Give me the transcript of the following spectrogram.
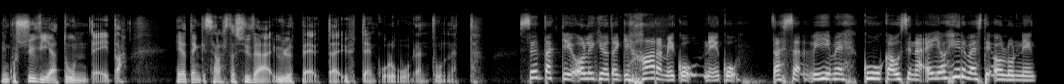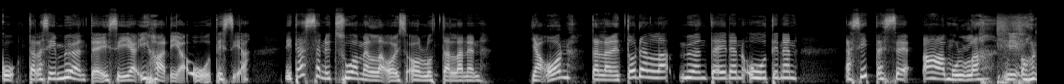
niin kuin syviä tunteita ja jotenkin sellaista syvää ylpeyttä ja yhteenkuuluvuuden tunnetta. Sen takia olikin jotenkin harmi, kun niin kuin tässä viime kuukausina ei ole hirveästi ollut niin kuin tällaisia myönteisiä ja ihania uutisia. Niin tässä nyt Suomella olisi ollut tällainen, ja on, tällainen todella myönteinen uutinen – ja sitten se aamulla niin on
